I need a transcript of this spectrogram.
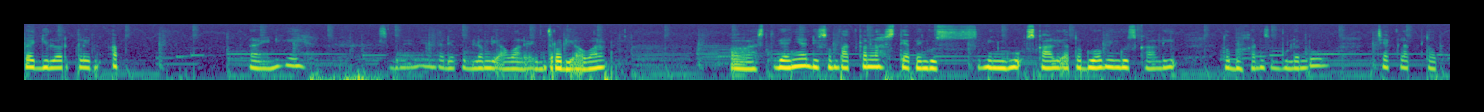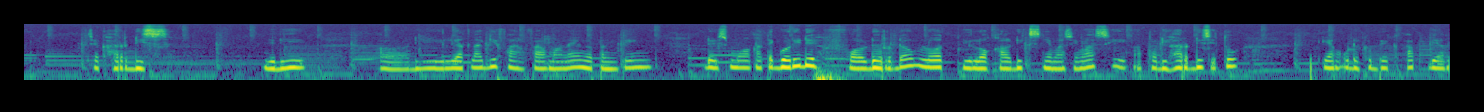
regular clean up nah ini sebenarnya yang tadi aku bilang di awal ya intro di awal. Uh, setidaknya disempatkan lah setiap minggu seminggu sekali atau dua minggu sekali atau bahkan sebulan tuh cek laptop cek hard disk. Jadi uh, dilihat lagi file-file mana yang nggak penting dari semua kategori deh folder download di local disknya masing-masing atau di hard disk itu yang udah ke backup yang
